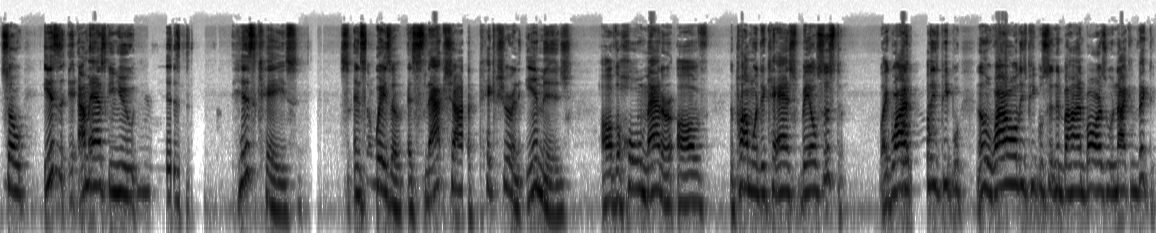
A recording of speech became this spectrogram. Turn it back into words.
So is I'm asking you, is his case in some ways a, a snapshot, a picture, an image of the whole matter of the problem with the cash bail system? Like why are all these people? Words, why are all these people sitting behind bars who are not convicted?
